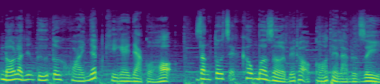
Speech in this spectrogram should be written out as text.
Đó là những thứ tôi khoái nhất khi nghe nhạc của họ, rằng tôi sẽ không bao giờ biết họ có thể làm được gì.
